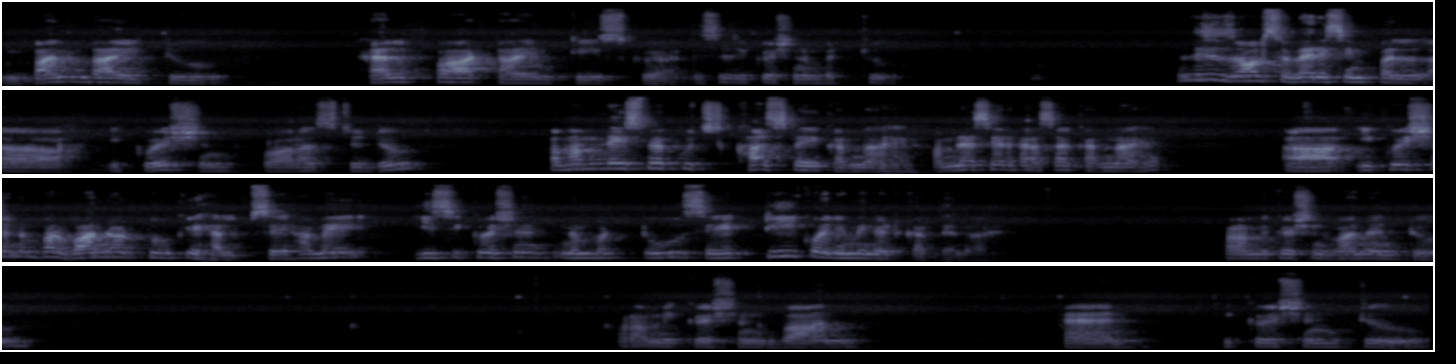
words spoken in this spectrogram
1 by 2 alpha time t square. This is equation number 2. This is also very simple uh, equation for us to do. अब हमने इसमें कुछ खास नहीं करना है हमने सिर्फ़ ऐसा करना है इक्वेशन नंबर वन और टू की हेल्प से हमें इस इक्वेशन नंबर टू से टी को एलिमिनेट कर देना है from equation one and two from equation 1 and 2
